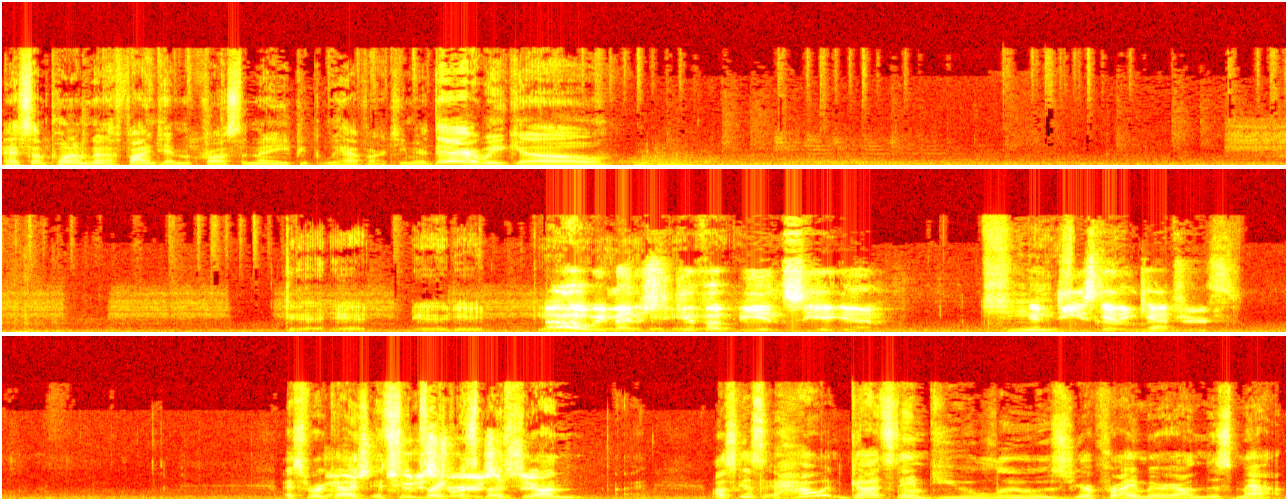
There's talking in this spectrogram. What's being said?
And at some point, I'm going to find him across the many people we have on our team here. There we go. Managed to give up B and C again. Jeez. And D's getting captured. I swear, Well, guys, it seems like, especially on. I was gonna say, how in God's name do you lose your primary on this map?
